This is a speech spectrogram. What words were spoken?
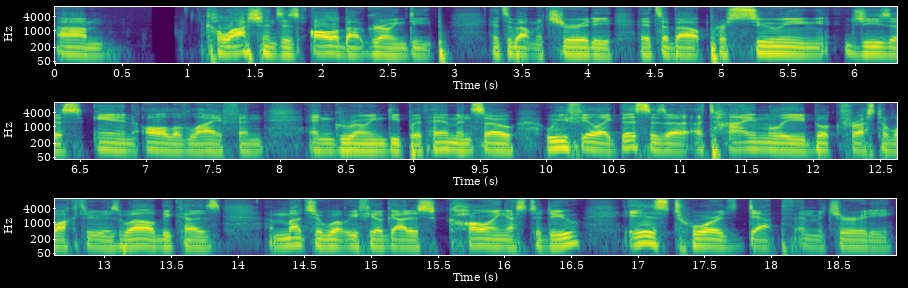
Um, Colossians is all about growing deep. It's about maturity. It's about pursuing Jesus in all of life and and growing deep with Him. And so we feel like this is a, a timely book for us to walk through as well, because much of what we feel God is calling us to do is towards depth and maturity.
